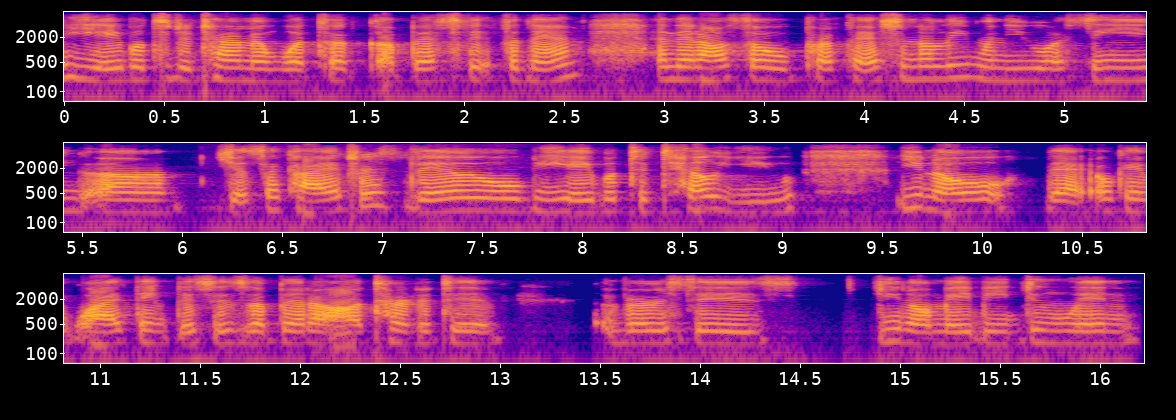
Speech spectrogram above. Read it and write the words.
be able to determine what's a, a, best fit for them. And then also professionally, when you are seeing um, your psychiatrist, they'll be able to tell you, you know, that, okay, well, I think this is a better alternative versus, you know, maybe doing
